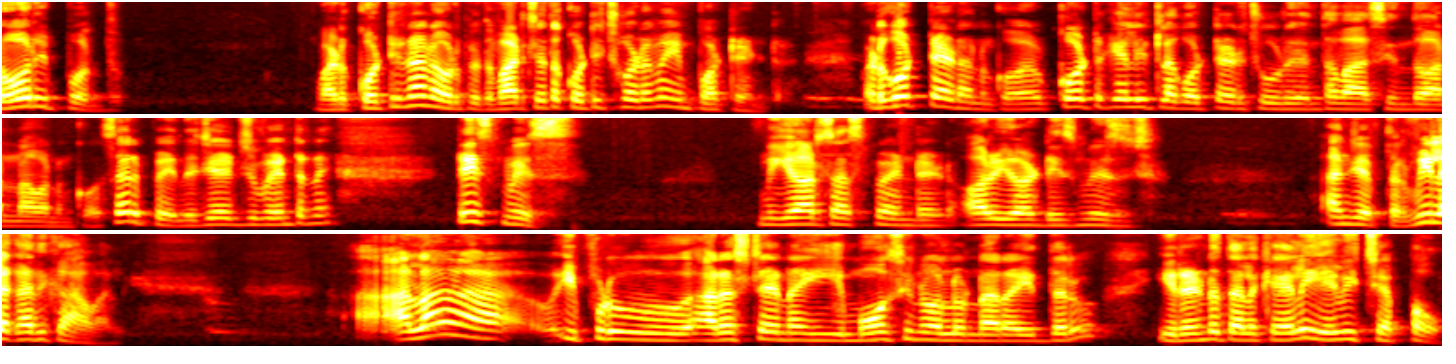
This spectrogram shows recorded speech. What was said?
నోరు ఇప్పొద్దు వాడు కొట్టినా నోరు ఇప్పొద్దు వాడి చేత కొట్టించుకోవడమే ఇంపార్టెంట్ వాడు కొట్టాడు అనుకో కోర్టుకి వెళ్ళి ఇట్లా కొట్టాడు చూడు ఎంత వాసిందో అన్నావు అనుకో సరిపోయింది. జడ్జి వెంటనే డిస్మిస్. మీ are suspended or you are dismissed అని చెప్తారు. వీళ్ళకి అది కావాలి. అలా ఇప్పుడు అరెస్ట్ అయిన ఈ మోసిన వాళ్ళు ఉన్నారా ఇద్దరు? ఈ రెండు తలకాయలు ఏవి చెప్పవు.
